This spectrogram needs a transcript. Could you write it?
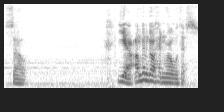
So, yeah, I'm going to go ahead and roll with this.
